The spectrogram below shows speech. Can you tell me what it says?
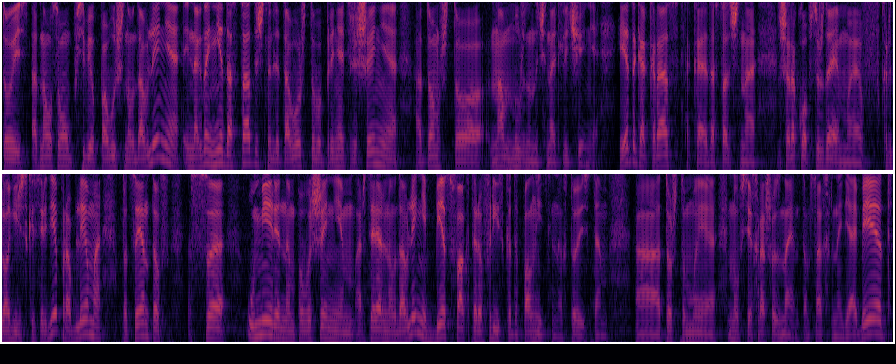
То есть одного самого по себе повышенного давления иногда недостаточно для того, чтобы принять решение о том, что нам нужно начинать лечение. И это как раз такая достаточно широко обсуждаемая в кардиологической среде проблема пациентов с умеренным повышением артериального давления без факторов риска дополнительных. То есть там а, то, что мы ну, все хорошо знаем, там сахарный диабет,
